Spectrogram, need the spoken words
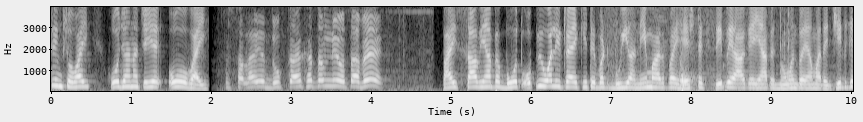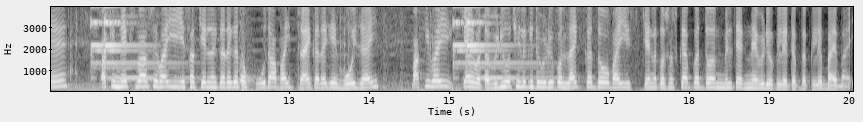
थिंक सो भाई, हो जाना चाहिए। ओ भाई। तो साला ये दुख का खत्म नहीं होता, बे। भाई साहब, यहाँ पे बहुत ओपी वाली ट्राई की थी बट भूया नहीं मार पाए हैश टैग थ्री पे आ गए, यहाँ पे नोमन भाई हमारे जीत गए। बाकी नेक्स्ट बार से भाई ऐसा चैलेंज करेगा तो पूरा भाई ट्राई करेगा, हो जाए। बाकी भाई, क्या ही बता वीडियो अच्छी लगी तो वीडियो को लाइक कर दो। भाई इस चैनल को सब्सक्राइब कर दो। मिलते हैं एक नए वीडियो के लिए, तब तक के लिए बाय बाय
